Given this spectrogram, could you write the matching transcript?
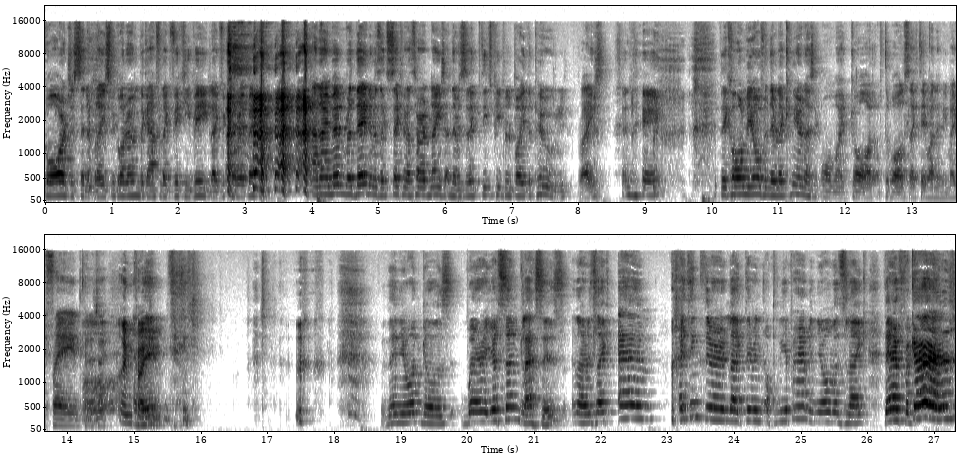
gorgeous in them. But I used to be going around the gaff like Vicky B, like Victoria Beckham. and I remember then it was like second or third night, and there was like these people by the pool, right? And they they called me over and they were like, "Come here," and I was like, "Oh my god!" Up the walls, like they want to be my friend. Kind of thing. Oh, I'm And crying. then, then your one goes, "Where are your sunglasses?" And I was like, "Um." I think they're like they're in, up in the apartment. You're almost like they're for girls.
